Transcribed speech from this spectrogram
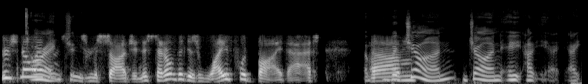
There's no All evidence right. he's misogynist. I don't think his wife would buy that. Um, but John, John, I, I, I,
